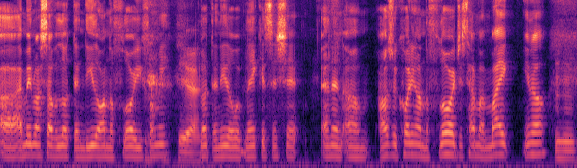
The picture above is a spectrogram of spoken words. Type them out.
uh, i made myself a little tendido on the floor you feel me Yeah. little tendido with blankets and shit and then um i was recording on the floor just had my mic you know Mhm.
